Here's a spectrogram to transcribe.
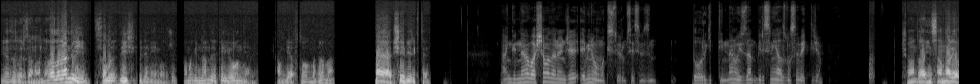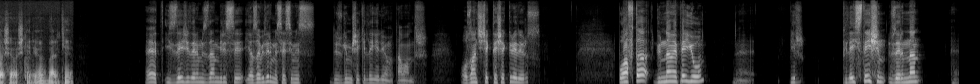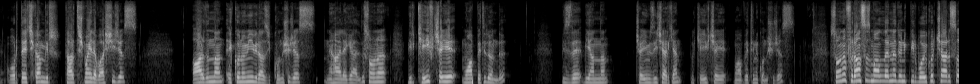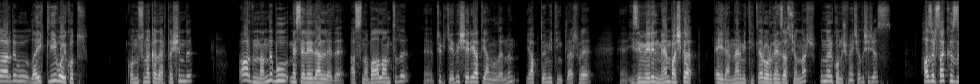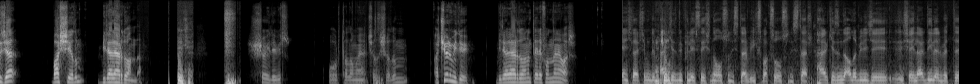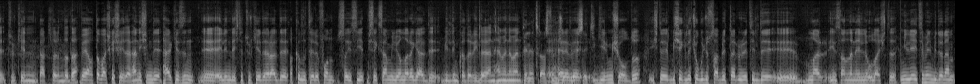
yazılır zamanla. Valla ben de iyiyim. Salı değişik bir deneyim olacak. Ama gündem de epey yoğun yani. Tam bir hafta olmadı ama bayağı bir şey birikti. Ben gündeme başlamadan önce emin olmak istiyorum sesimizin doğru gittiğinden. O yüzden birisinin yazmasını bekleyeceğim. Şu an daha insanlar yavaş yavaş geliyor. Belki Evet, izleyicilerimizden birisi yazabilir mi sesimiz düzgün bir şekilde geliyor mu? Tamamdır. Ozan Çiçek teşekkür ediyoruz. Bu hafta gündem epey yoğun. Ee, bir PlayStation üzerinden e, ortaya çıkan bir tartışmayla başlayacağız. Ardından ekonomiyi birazcık konuşacağız. Ne hale geldi. Sonra bir keyif çayı muhabbeti döndü. Biz de bir yandan çayımızı içerken bu keyif çayı muhabbetini konuşacağız. Sonra Fransız mallarına dönük bir boykot çağrısı vardı. Bu laikliği boykot konusuna kadar taşındı. Ardından da bu meselelerle de aslında bağlantılı e, Türkiye'de şeriat yanlılarının yaptığı mitingler ve e, izin verilmeyen başka eylemler, mitingler, organizasyonlar bunları konuşmaya çalışacağız. Hazırsak hızlıca başlayalım Bilal Erdoğan'dan. peki. Şöyle bir ortalamaya çalışalım. Açıyorum videoyu. Bilal Erdoğan'ın telefonunda ne var? Gençler şimdi herkes bir PlayStation olsun ister, bir Xbox olsun ister. Herkesin de alabileceği e, şeyler değil elbette Türkiye'nin şartlarında da. Veyahut da başka şeyler. Hani şimdi herkesin e, elinde işte Türkiye'de herhalde akıllı telefon sayısı 70-80 milyonlara geldi bildiğim kadarıyla. Yani hemen hemen e, Penetrasyon her çok eve yüksek. girmiş oldu. İşte bir şekilde çok ucuz tabletler üretildi. Bunlar insanların eline ulaştı. Milli Eğitim'in bir dönem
